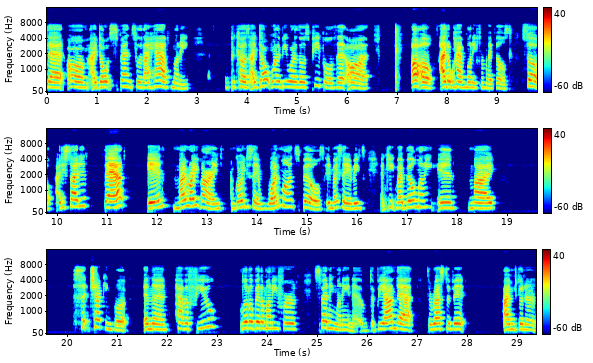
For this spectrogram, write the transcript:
that um I don't spend so that I have money because I don't want to be one of those people that uh uh oh I don't have money for my bills. So I decided that in my right mind, I'm going to save one month's bills in my savings and keep my bill money in my checking book and then have a few little bit of money for spending money. And uh, beyond that the rest of it i'm gonna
